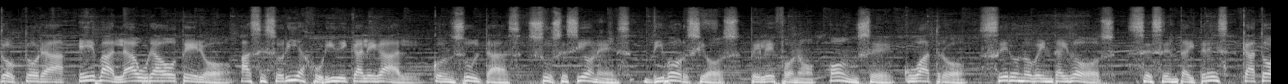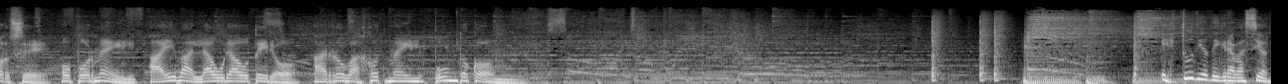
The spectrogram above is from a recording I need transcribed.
Doctora Eva Laura Otero, Asesoría Jurídica Legal, Consultas, Sucesiones, Divorcios, teléfono 11 4 092 63 14 o por mail a evalauraotero arroba hotmail.com. Estudio de grabación.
